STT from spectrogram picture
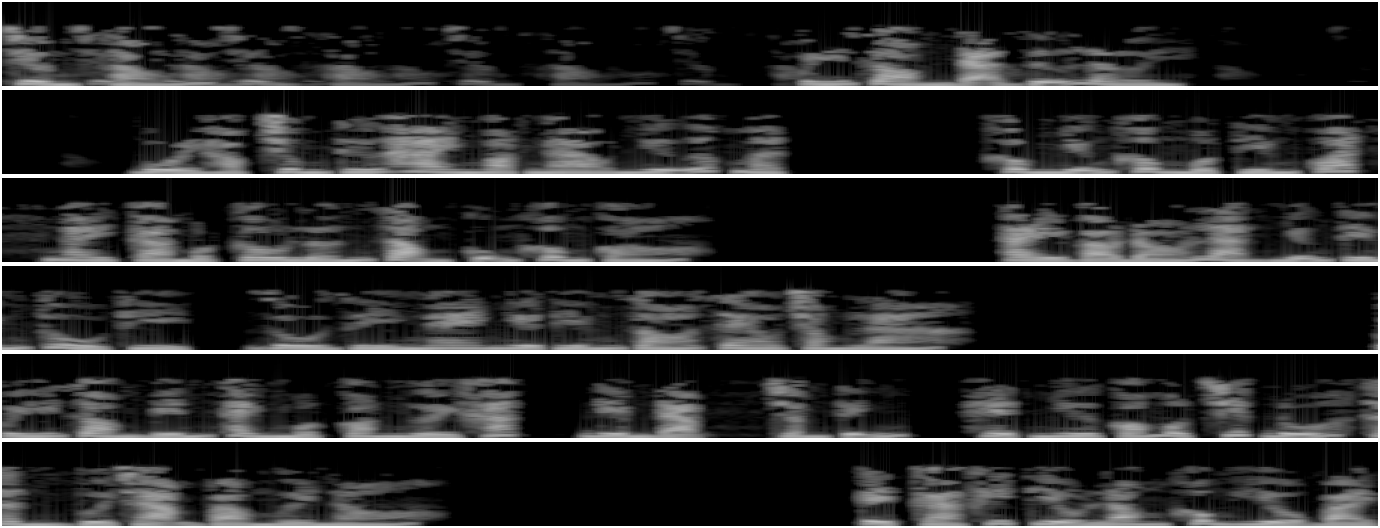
Chương 6 Quý giòm đã giữ lời. Buổi học chung thứ hai ngọt ngào như ước mật. Không những không một tiếng quát, ngay cả một câu lớn giọng cũng không có. Thay vào đó là những tiếng thủ thỉ, dù gì nghe như tiếng gió reo trong lá. Quý giòm biến thành một con người khác, điềm đạm, trầm tĩnh, hệt như có một chiếc đũa thần vừa chạm vào người nó. Kể cả khi Tiểu Long không hiểu bài,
